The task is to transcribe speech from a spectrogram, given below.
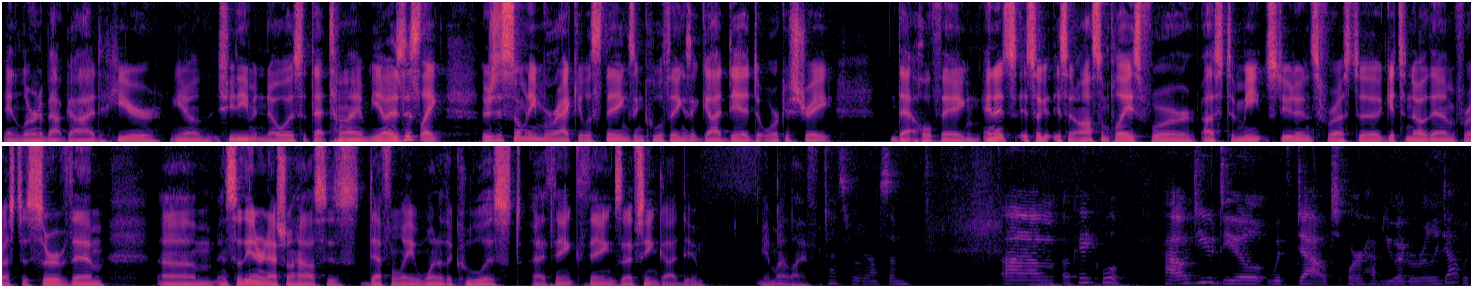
and learn about God here you know? She didn't even know us at that time. You know it's just like there's just so many miraculous things and cool things that God did to orchestrate that whole thing. And it's it's a it's an awesome place for us to meet students for us to get to know them for us to serve them um, and so the international house is definitely one of the coolest i think things that i've seen god do in my life. That's really awesome. Um, okay cool. How do you deal with doubt or have you ever really dealt with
